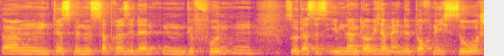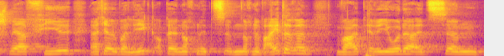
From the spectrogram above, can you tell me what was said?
des Ministerpräsidenten gefunden, so dass es ihm dann, glaube ich, am Ende doch nicht so schwer fiel. Er hat ja überlegt, ob er noch eine, noch eine weitere Wahlperiode als ähm,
